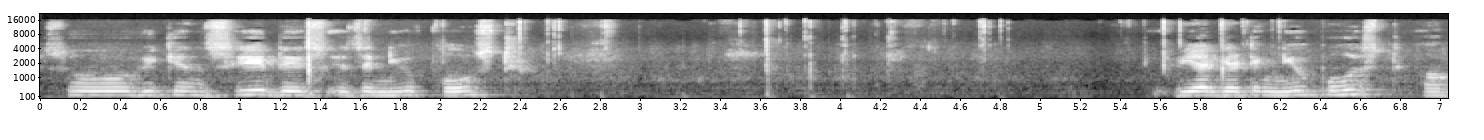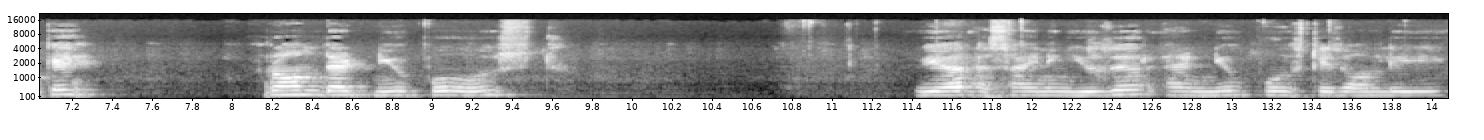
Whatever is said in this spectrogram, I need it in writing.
So we can say this is a new post. We are getting new post okay? From that new post we are assigning user and new post is only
